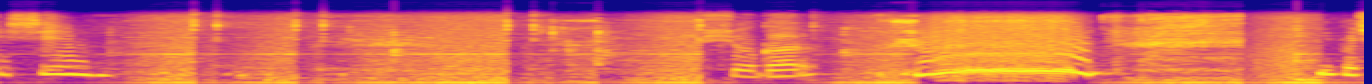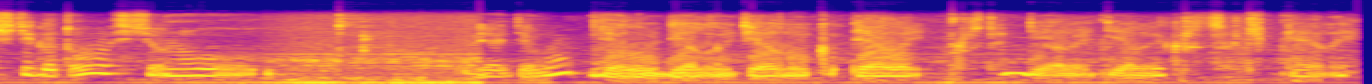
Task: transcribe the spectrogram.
и семь. Все, га. И почти готово все, но я делаю, делаю, делаю, делаю, делай, просто делай, делай, красавчик, делай.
